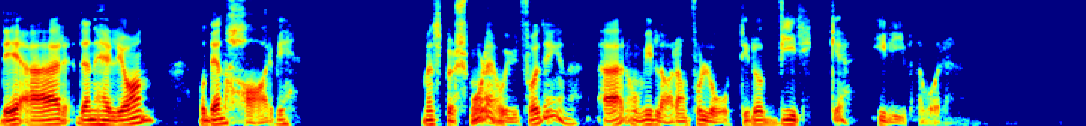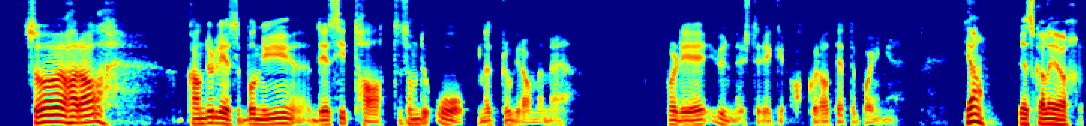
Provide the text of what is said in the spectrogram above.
Det er Den hellige ånd, og den har vi. Men spørsmålet og utfordringen er om vi lar ham få lov til å virke i livene våre. Så Harald, kan du lese på ny det sitatet som du åpnet programmet med, for det understreker akkurat dette poenget. Ja, det skal jeg gjøre.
